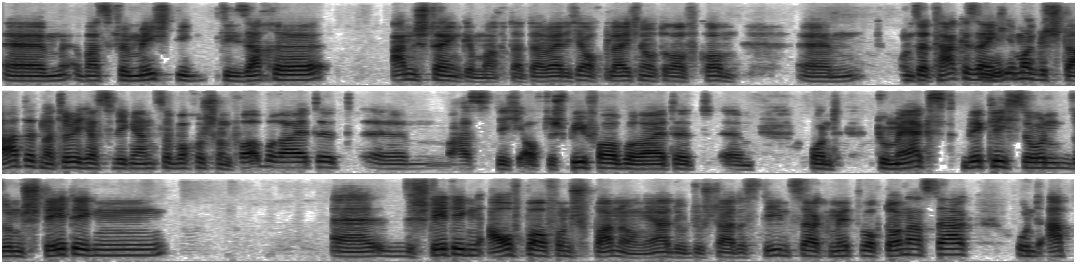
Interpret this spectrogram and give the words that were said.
ähm, was für mich die, die Sache anstrengend gemacht hat. Da werde ich auch gleich noch drauf kommen. Ähm, unser Tag ist eigentlich mhm. immer gestartet. Natürlich hast du die ganze Woche schon vorbereitet, ähm, hast dich auf das Spiel vorbereitet ähm, und du merkst wirklich so, so einen stetigen, äh, stetigen Aufbau von Spannung. Ja? Du, du startest Dienstag, Mittwoch, Donnerstag und ab,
